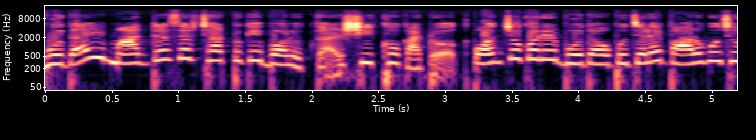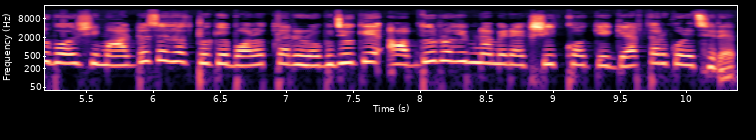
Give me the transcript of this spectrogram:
বোদাই মাদ্রাসার ছাত্রকে বলৎকার, শিক্ষক আটক। পঞ্চগড়ের বোদা উপজেলায় বারো বছর বয়সী মাদ্রাসা ছাত্রকে বলৎকারের অভিযোগে আব্দুর রহিম নামের এক শিক্ষককে গ্রেপ্তার করেছে র্যাব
